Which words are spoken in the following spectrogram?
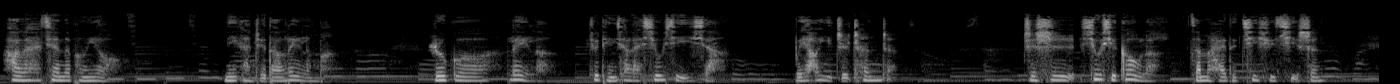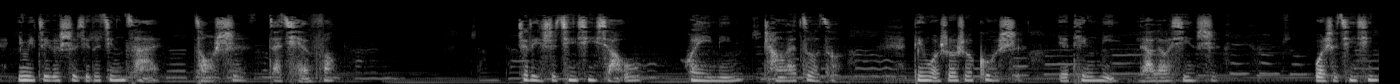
好了，亲爱的朋友，你感觉到累了吗？如果累了，就停下来休息一下，不要一直撑着。只是休息够了，咱们还得继续起身，因为这个世界的精彩总是在前方。这里是清新小屋，欢迎您常来坐坐，听我说说故事，也听你聊聊心事。我是清新，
